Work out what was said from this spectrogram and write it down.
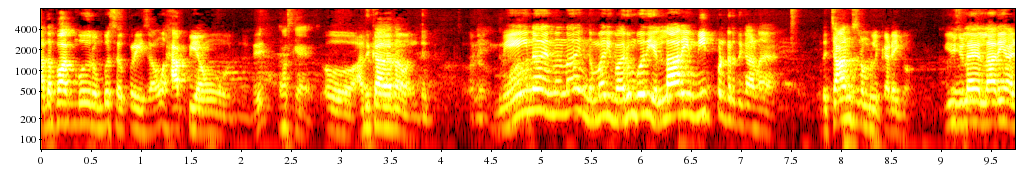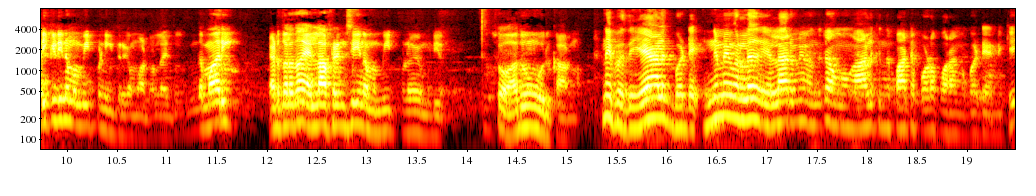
அதை பார்க்கும்போது ரொம்ப சர்ப்ரைஸாகவும் ஹாப்பியாகவும் இருந்தது. ஓகே. ஸோ அதுக்காக தான் வந்தது. மெயினா என்னன்னா இந்த மாதிரி வரும்போது எல்லாரையும் மீட் பண்றதுக்கான இந்த சான்ஸ் நம்மளுக்கு கிடைக்கும். யூஸ்வலா எல்லாரையும் அடிக்கடி நம்ம மீட் பண்ணிட்டு இருக்க மாட்டோம்ல. இந்த மாதிரி இடத்துல தான் எல்லா ஃப்ரெண்ட்ஸையும் நம்ம மீட் பண்ணவே முடியும். ஸோ அதுவும் ஒரு காரணம். அண்ணா இப்போ இது ஏன் ஆளுக்கு பர்த்டே இன்னுமே வரல எல்லாருமே வந்துட்டு அவங்க ஆளுக்கு இந்த பாட்டை போட போறாங்க பர்த்டே அன்னைக்கு.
